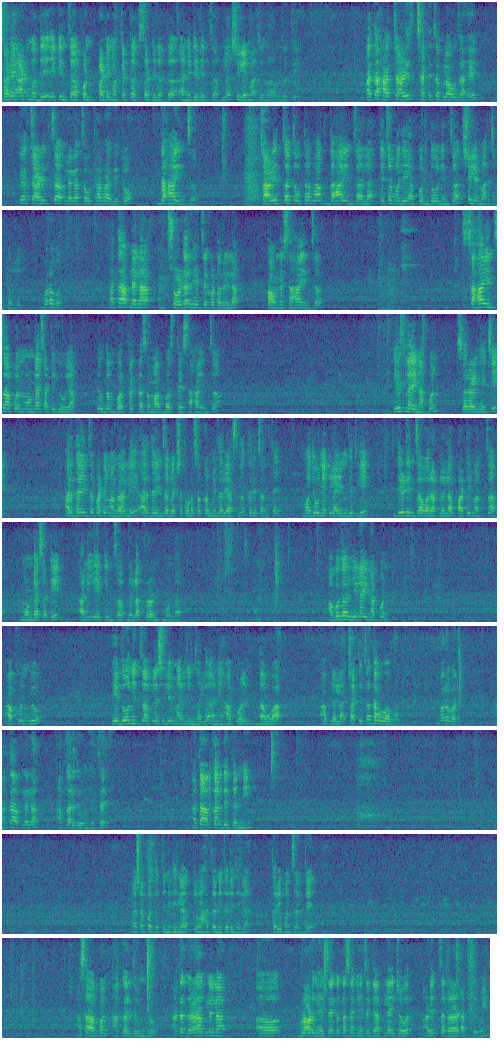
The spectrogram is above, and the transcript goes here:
साडेआठमध्ये एक इंच आपण पाठीमागच्या टक्ससाठी जातं आणि दीड इंच आपलं शिलाई मार्जिन राहून जाते. आता हा चाळीस छातीचा ब्लाऊज आहे. तर चाळीसचा आपल्याला चौथा भाग येतो. दहा इंच. चाळीसचा चौथा भाग दहा इंच आला. त्याच्यामध्ये आपण दोन इंच शिले मार्जिन ठेवले बरोबर? आता आपल्याला शोल्डर घ्यायचे कटोरीला. पावणे सहा इंच. सहा इंच आपण मोंड्यासाठी घेऊया. एकदम परफेक्ट असं माप बसतंय सहा इंच. हेच लाईन आपण सरळ घ्यायची. अर्धा इंच पाठीमागं आले. अर्धा इंचापेक्षा थोडंसं कमी जरी असलं तरी चालतंय. मधून एक लाईन घेतली. दीड इंचावर आपल्याला पाठीमागचा मोंड्यासाठी आणि एक इंच आपल्याला फ्रंट मोंडा. अगोदर ही लाईन आपण आखून घेऊ. हे दोन इंच आपलं शिलाई मार्जिन झालं आणि हा पॉईंट दहावा आपल्याला छातीचा दहावा भाग. बरोबर. आता आपल्याला आकार देऊन घ्यायचा आहे. आता आकार देताना अशा पद्धतीने दिला किंवा हाताने जरी दिला तरी पण चालते. असा आपण आकार देऊन घेऊ. आता गळा आपल्याला ब्रॉड घ्यायचा आहे का कसा घ्यायचा आहे ते आपल्या याच्यावर अडीचचा गळा टाकते मी.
